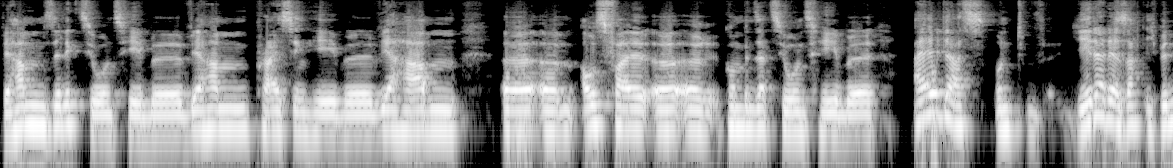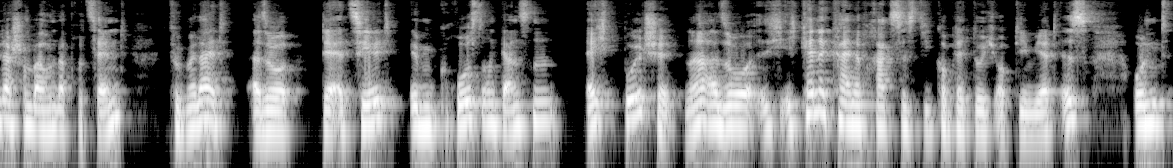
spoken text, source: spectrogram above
Wir haben Selektionshebel, wir haben Pricing-Hebel, wir haben äh, äh, Ausfallkompensationshebel, äh, all das. Und jeder, der sagt, ich bin da schon bei 100 Prozent, tut mir leid. Also der erzählt im Großen und Ganzen echt Bullshit. Ne? Also ich, ich kenne keine Praxis, die komplett durchoptimiert ist. Und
